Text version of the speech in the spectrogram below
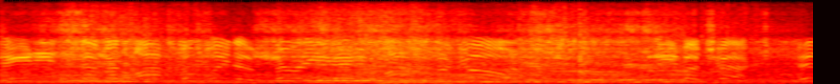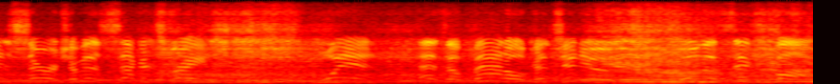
87 laps completed, 38 laps to go. In search of his second straight win as the battle continues for the sixth spot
